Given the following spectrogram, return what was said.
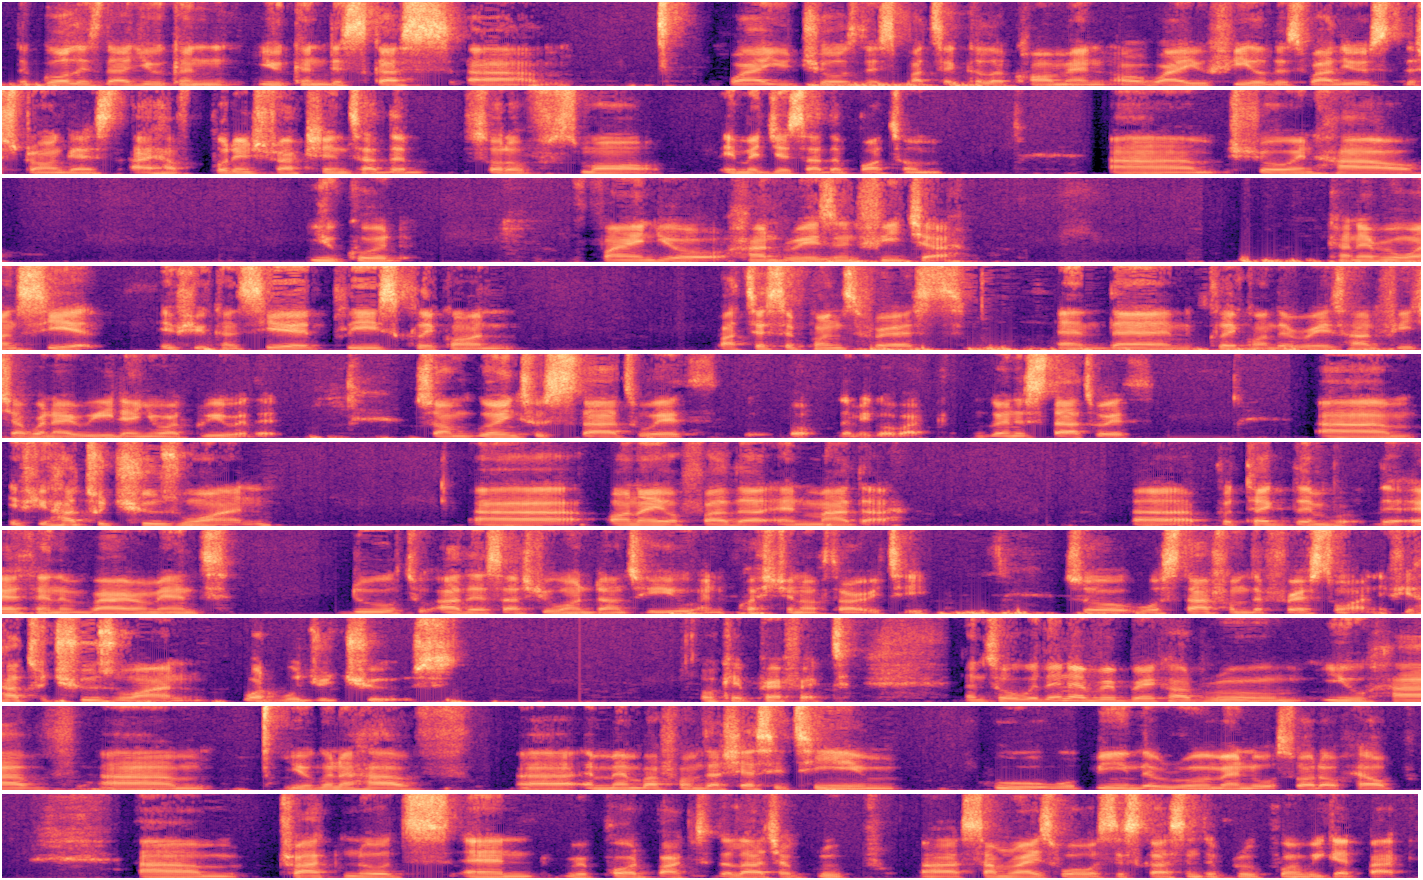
The goal is that you can you can discuss um, why you chose this particular comment or why you feel this value is the strongest. I have put instructions at the sort of small images at the bottom, um, showing how you could find your hand raising feature. Can everyone see it? If you can see it, please click on participants first and then click on the raise hand feature when I read and you agree with it. So I'm going to start with, oh, let me go back. I'm going to start with um, if you had to choose one, uh, honor your father and mother, uh, protect the, the earth and environment, do to others as you want done to you, and question authority. So we'll start from the first one. If you had to choose one, what would you choose? Okay, perfect. And so within every breakout room, you have um, you're going to have uh, a member from the Ashesi team who will be in the room and will sort of help um, track notes and report back to the larger group, uh, summarize what was discussed in the group when we get back.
